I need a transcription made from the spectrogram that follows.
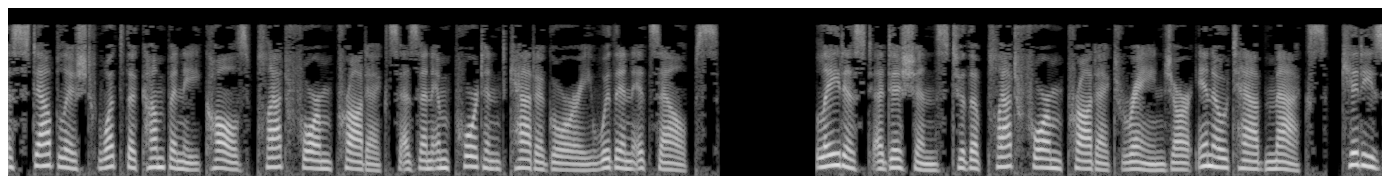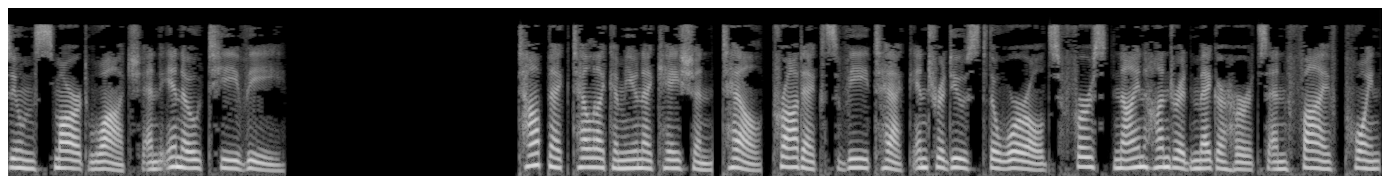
established what the company calls platform products as an important category within its ELPS. Latest additions to the platform product range are InnoTab Max, KidiZoom Smart Watch and InnoTV. Topic telecommunication Tel products VTech introduced the world's first 900 MHz and 5.8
